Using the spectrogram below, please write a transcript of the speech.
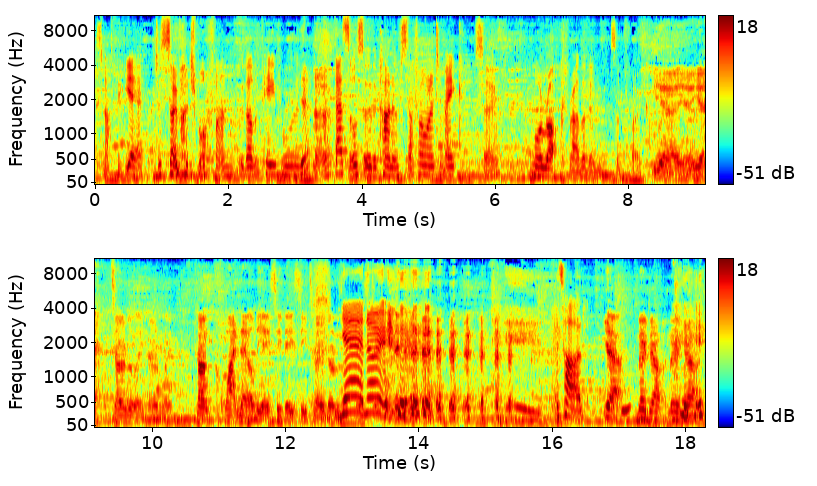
it's nothing. Yeah, just so much more fun with other people. And Yeah. that's also the kind of stuff I wanted to make. So more rock rather than sort of folk. Yeah, yeah, yeah. Totally, totally. Can't quite nail the ACDC tone on Yeah, no, it's hard. Yeah, no doubt, no doubt.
